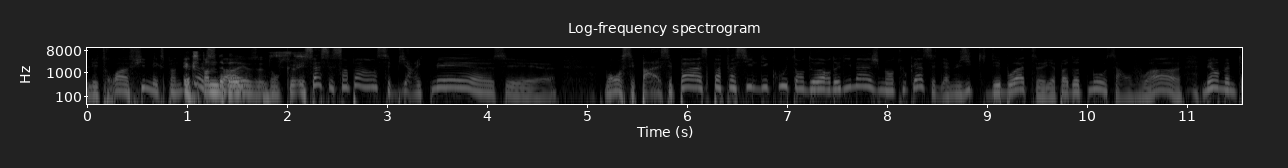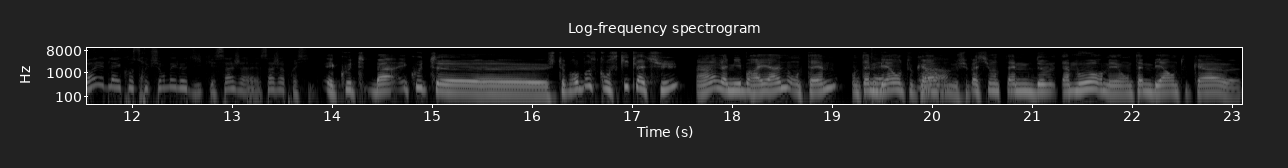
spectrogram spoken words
les trois films Expandables, donc et ça c'est sympa hein, c'est bien rythmé euh, c'est Bon, c'est pas, c'est pas, pas facile d'écoute en dehors de l'image, mais en tout cas, c'est de la musique qui déboîte. Il n'y a pas d'autre mot, ça envoie. Mais en même temps, il y a de la construction mélodique et ça, ça j'apprécie. Écoute, bah, écoute, je te propose qu'on se quitte là-dessus, hein, l'ami Brian. On t'aime, on t'aime bien en tout cas. Je sais pas si on t'aime d'amour, mais on t'aime bien en tout cas. Euh,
